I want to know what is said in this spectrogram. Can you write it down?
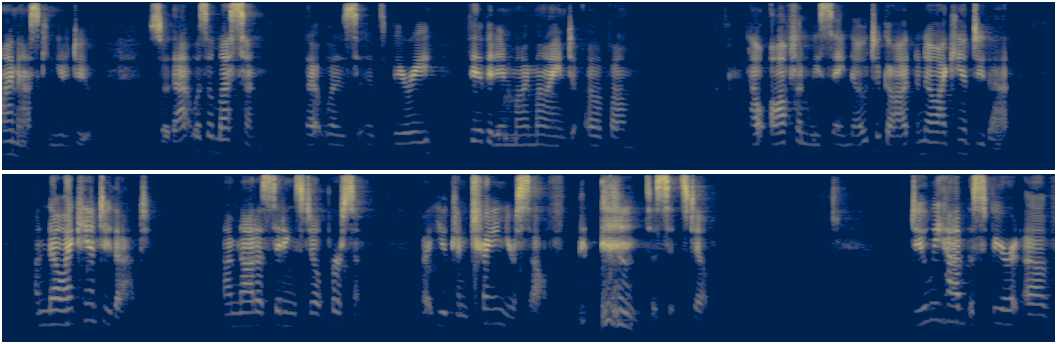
I'm asking you to do? So that was a lesson that was, it's very vivid in my mind of um, how often we say no to God. No, I can't do that. Uh, no, I can't do that. I'm not a sitting still person. But you can train yourself to sit still. Do we have the spirit of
